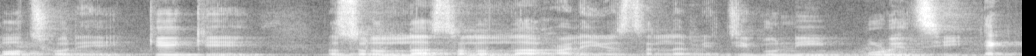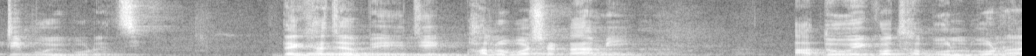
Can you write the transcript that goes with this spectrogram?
বছরে কে কে রসল্লাহ সাল্লাহ আলহিসাল্লামের জীবনী পড়েছি, একটি বই পড়েছি। দেখা যাবে যে ভালোবাসাটা আমি আদৌ এই কথা বলব না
